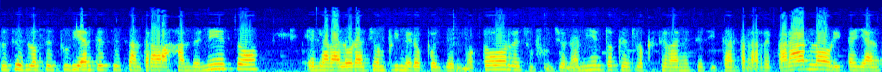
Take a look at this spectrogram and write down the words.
Entonces los estudiantes están trabajando en eso, en la valoración primero pues del motor, de su funcionamiento, qué es lo que se va a necesitar para repararlo. Ahorita ya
